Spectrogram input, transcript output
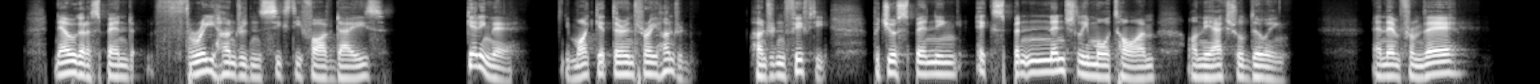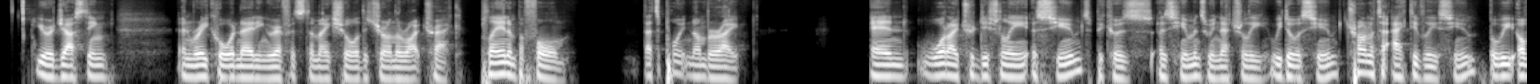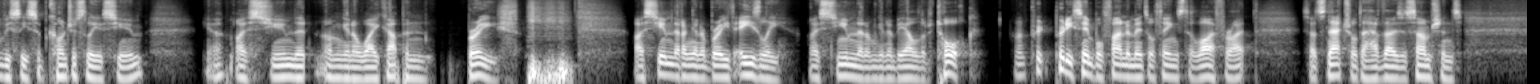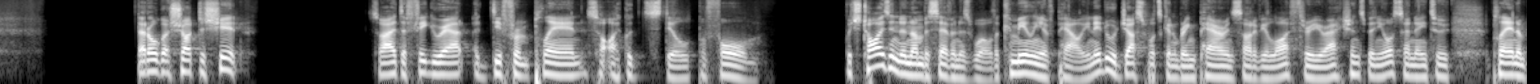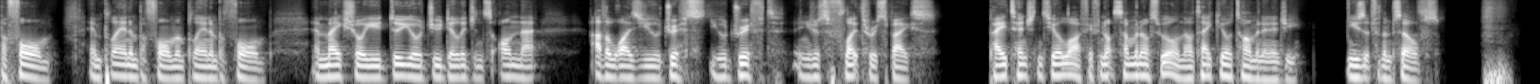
Now we've got to spend 365 days getting there. You might get there in 300, 150, but you're spending exponentially more time on the actual doing. And then from there, you're adjusting and re-coordinating your efforts to make sure that you're on the right track. Plan and perform. That's point number eight. And what I traditionally assumed, because as humans we naturally we do assume, try not to actively assume, but we obviously subconsciously assume. Yeah, I assume that I'm going to wake up and breathe. I assume that I'm going to breathe easily. I assume that I'm going to be able to talk. Pretty simple fundamental things to life, right? So it's natural to have those assumptions. That all got shot to shit. So I had to figure out a different plan so I could still perform. Which ties into number seven as well, the chameleon of power. You need to adjust what's going to bring power inside of your life through your actions, but you also need to plan and perform and plan and perform and plan and perform and make sure you do your due diligence on that. Otherwise, you'll drift, you'll drift and you just float through space. Pay attention to your life. If not, someone else will, and they'll take your time and energy. Use it for themselves.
